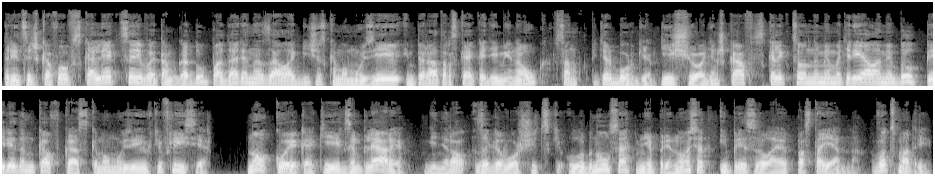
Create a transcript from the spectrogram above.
30 шкафов с коллекцией в этом году подарено Зоологическому музею Императорской академии наук в Санкт-Петербурге. Еще один шкаф с коллекционными материалами был передан Кавказскому музею в Тифлисе. Но кое-какие экземпляры, генерал заговорщицки улыбнулся, мне приносят и присылают постоянно. Вот смотри.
